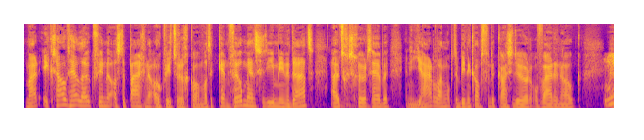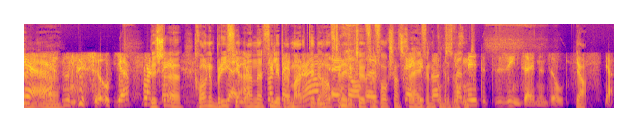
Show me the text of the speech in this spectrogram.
Maar ik zou het heel leuk vinden als de pagina ook weer terugkomt. Want ik ken veel mensen die hem inderdaad uitgescheurd hebben... en een jaar lang op de binnenkant van de kastdeur of waar dan ook. Ja, en, uh, is zo. Ja, dus uh, gewoon een briefje ja, ja, aan uh, Philip Remarque, de hoofdredacteur van de Volkskrant schrijven... en dan komt het wel goed. planeten te zien zijn en zo. Ja, ja.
